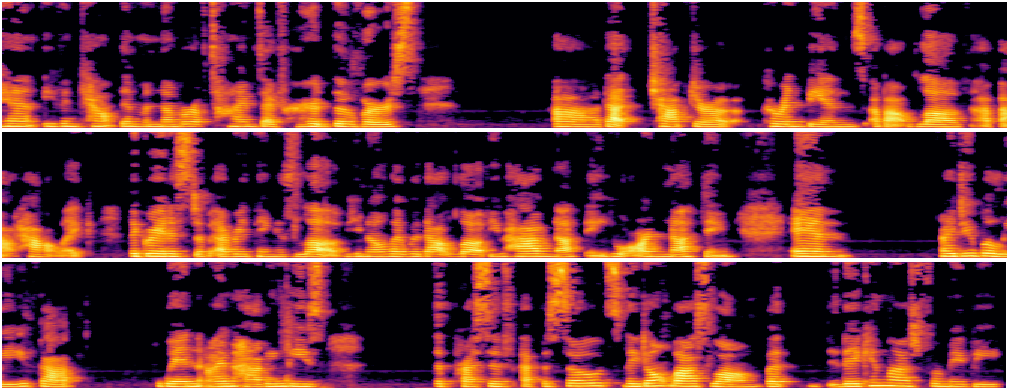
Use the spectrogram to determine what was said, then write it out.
can't even count them a number of times I've heard the verse, uh, that chapter, Corinthians, about love, about how, like, the greatest of everything is love, you know, like, without love, you have nothing, you are nothing. And I do believe that when I'm having these depressive episodes. They don't last long, but they can last for maybe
